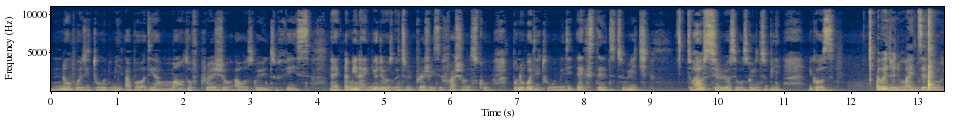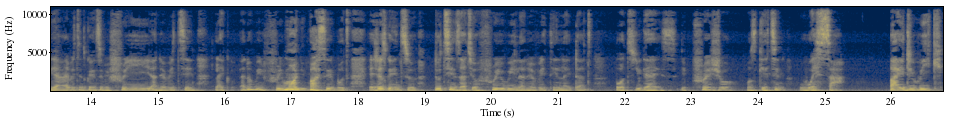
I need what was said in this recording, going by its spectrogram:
nobody told me about the amount of pressure I was going to face. Like, I mean, I knew there was going to be pressure. It's a fashion school, but nobody told me the extent to which, to how serious it was going to be, because I went with the mindset of yeah, everything's going to be free and everything. Like I don't mean free money per se, but you're just going to do things at your free will and everything like that. But you guys, the pressure was getting worse by the week.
